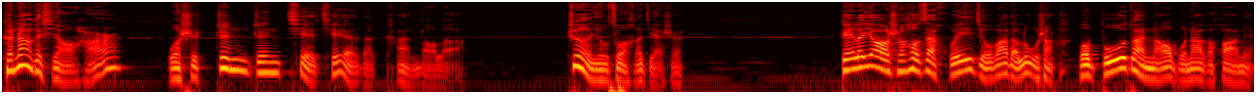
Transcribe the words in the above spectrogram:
可那个小孩，我是真真切切的看到了，这又作何解释？给了钥匙后，在回酒吧的路上，我不断脑补那个画面，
